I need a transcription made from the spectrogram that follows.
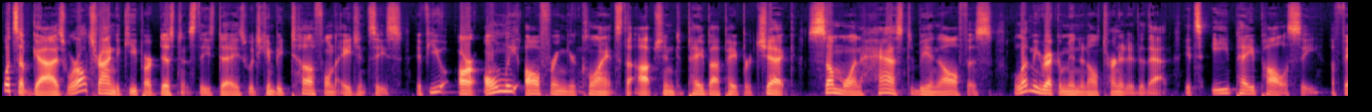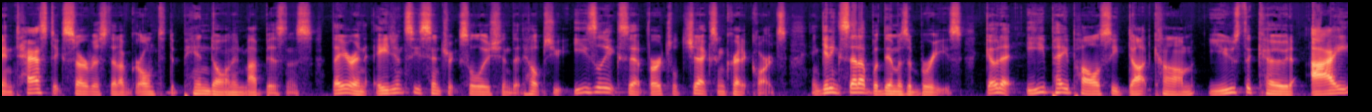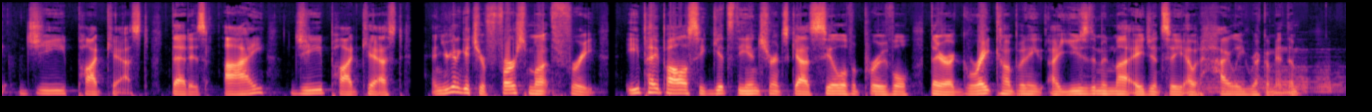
What's up, guys? We're all trying to keep our distance these days, which can be tough on agencies. If you are only offering your clients the option to pay by paper check, someone has to be in the office. Well, let me recommend an alternative to that. It's ePayPolicy, a fantastic service that I've grown to depend on in my business. They are an agency centric solution that helps you easily accept virtual checks and credit cards, and getting set up with them is a breeze. Go to epaypolicy.com, use the code IGPodcast. That is I G Podcast, and you're going to get your first month free. ePayPolicy gets the insurance guy's seal of approval. They are a great company. I use them in my agency. I would highly recommend them.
